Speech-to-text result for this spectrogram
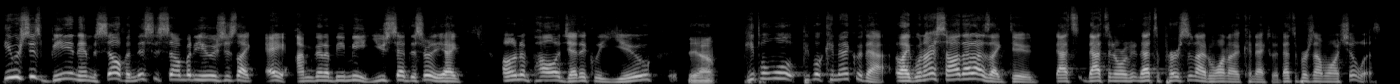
he was just being himself. And this is somebody who is just like, hey, I'm going to be me. You said this earlier, like, unapologetically you. Yeah. People will people connect with that. Like when I saw that, I was like, dude, that's that's an organ that's a person I'd want to connect with. That's a person I want to chill with.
